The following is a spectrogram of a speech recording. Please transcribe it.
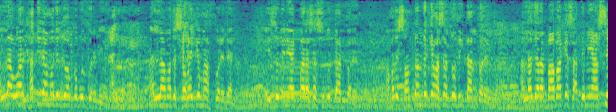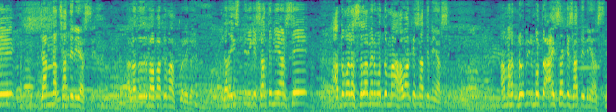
আল্লাহ ওয়ার খাতিরে আমাদের দোয়া কবুল করে নিন আল্লাহ আমাদের সবাইকে মাফ করে দেন। এই জমিনে একবার আসার সুযোগ দান করেন। আমাদের সন্তানদেরকে আসার তৌফিক দান করেন। আল্লাহ যারা বাবাকে সাথে নিয়ে আসছে, জান্নাত সাথে নিয়ে আসছে, আল্লাহ তাদের বাবাকে মাফ করে দেন। যারা স্ত্রীকে সাথে নিয়ে আসছে আদম আলাহিসাল্লামের মতো মা হাওয়াকে সাথে নিয়ে আসছে। আমার নবীর মতো আয়সাকে সাথে নিয়ে আসছে।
